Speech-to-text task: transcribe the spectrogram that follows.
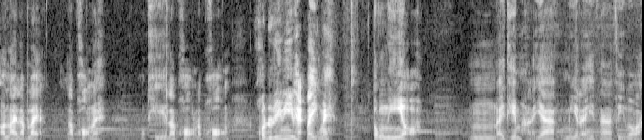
ออนไลน์รับอะไรอะรับของหน่อย โอเค รับของ รับของขอดูดิมีแพ็คอะไรอีกไหม ตรงนี้เหรอ อืม ไอเทมหายาก มีอะไรให้หน้าสีป่าวะ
